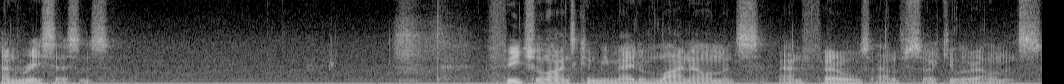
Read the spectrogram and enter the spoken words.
and recesses. Feature lines can be made of line elements and ferrules out of circular elements.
